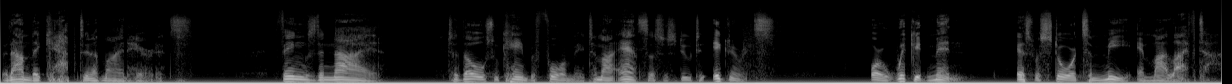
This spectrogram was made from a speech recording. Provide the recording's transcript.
that I'm the captain of my inheritance. Things denied to those who came before me, to my ancestors, due to ignorance or wicked men, is restored to me in my lifetime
